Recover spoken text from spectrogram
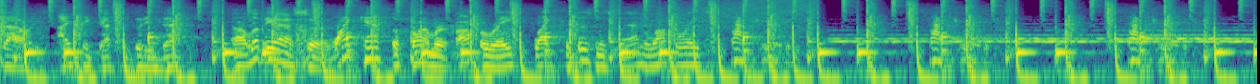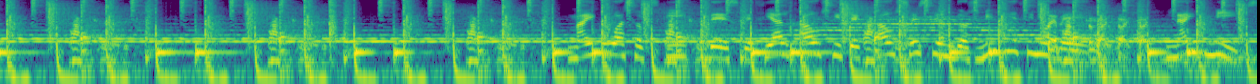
salaries. I think that's a good investment. Now, let me ask, sir, why can't the farmer operate like the businessman who operates factories? Factories. Factories. Factories. Aguas de Especial House y Tech House Session 2019. Night Mix.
